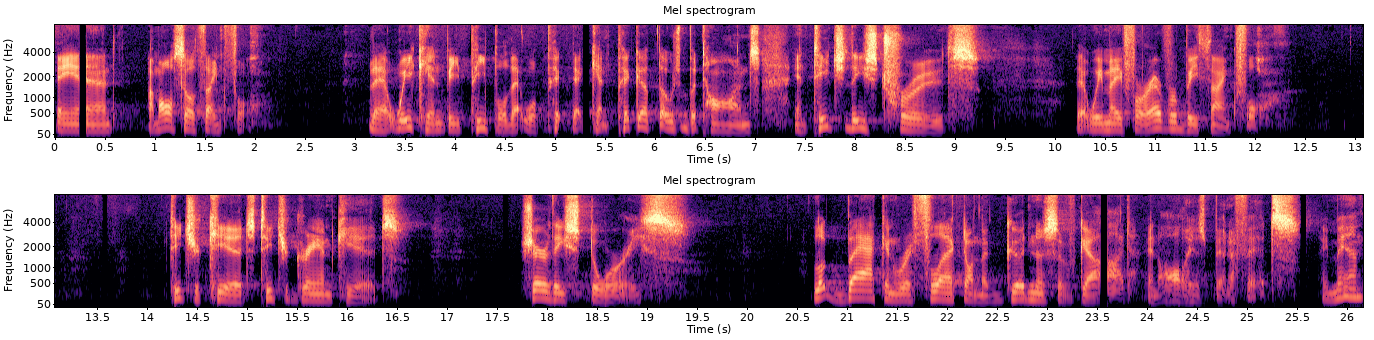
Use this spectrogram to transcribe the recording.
And I'm also thankful that we can be people that will pick that can pick up those batons and teach these truths that we may forever be thankful. Teach your kids, teach your grandkids. Share these stories. Look back and reflect on the goodness of God and all his benefits. Amen.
